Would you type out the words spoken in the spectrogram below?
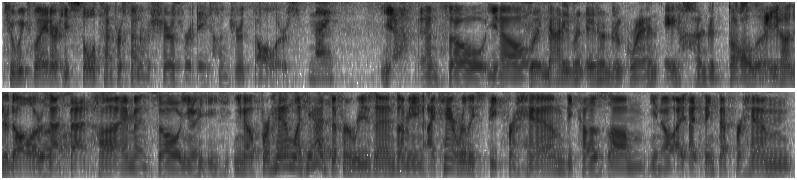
Two weeks later, he sold 10% of his shares for $800. Nice. Yeah, and so you know. Wait, not even 800 grand, 800 dollars? eight hundred dollars at that time, and so you know, he- you know, for him, like he had different reasons. I mean, I can't really speak for him because, um, you know, I, I think that for him,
